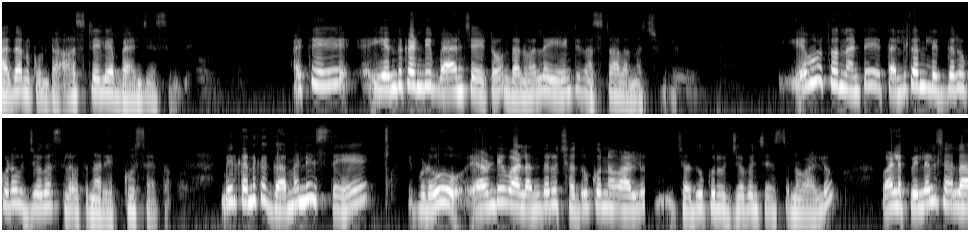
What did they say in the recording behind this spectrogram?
పది అనుకుంటా ఆస్ట్రేలియా బ్యాన్ చేసింది. అయితే ఎందుకండి బ్యాన్ చేయటం? దానివల్ల ఏంటి నష్టాలు అనొచ్చు మీరు? ఏమవుతుందంటే తల్లిదండ్రులు ఇద్దరు కూడా ఉద్యోగస్తులు అవుతున్నారు ఎక్కువ శాతం. మీరు కనుక గమనిస్తే ఇప్పుడు ఏమండి? వాళ్ళందరూ చదువుకున్న వాళ్ళు చదువుకుని ఉద్యోగం చేస్తున్న వాళ్ళు వాళ్ళ పిల్లలు చాలా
